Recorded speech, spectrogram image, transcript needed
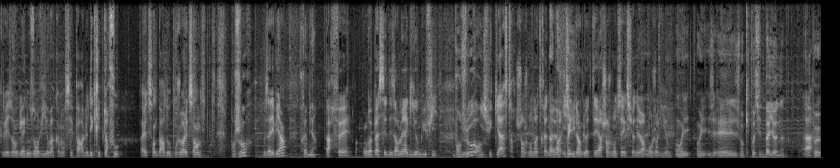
que les Anglais nous envient, on va commencer par le décrypteur fou, Alexandre Bardot. Bonjour Alexandre. Bonjour. Vous allez bien? Très bien. Parfait. On va passer désormais à Guillaume Dufy. Bonjour. Il, il suit Castres, changement d'entraîneur. Ah, il oui. suit l'Angleterre, changement de sélectionneur. Bonjour Guillaume. Oui, oui. et je m'occupe aussi de Bayonne. Un Ah. peu.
